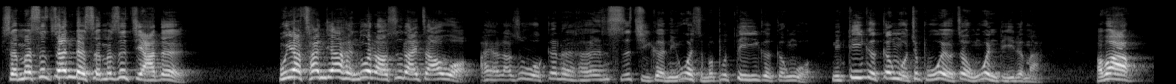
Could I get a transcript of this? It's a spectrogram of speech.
什么是真的，什么是假的。不要参加很多老师来找我，哎呀，老师，我跟了很十几个，你为什么不第一个跟我？你第一个跟我就不会有这种问题了嘛，好不好？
